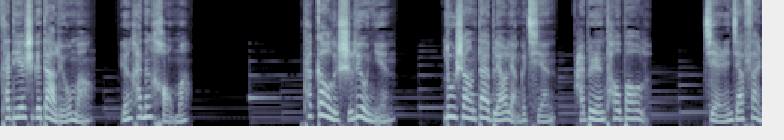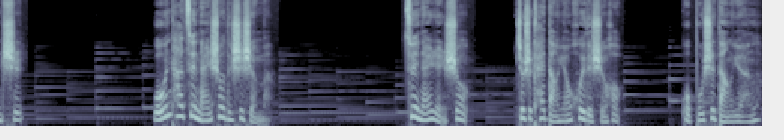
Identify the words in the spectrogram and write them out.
他爹是个大流氓，人还能好吗？他告了十六年，路上带不了两个钱，还被人掏包了。捡人家饭吃。我问他最难受的是什么？最难忍受，就是开党员会的时候，我不是党员了。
